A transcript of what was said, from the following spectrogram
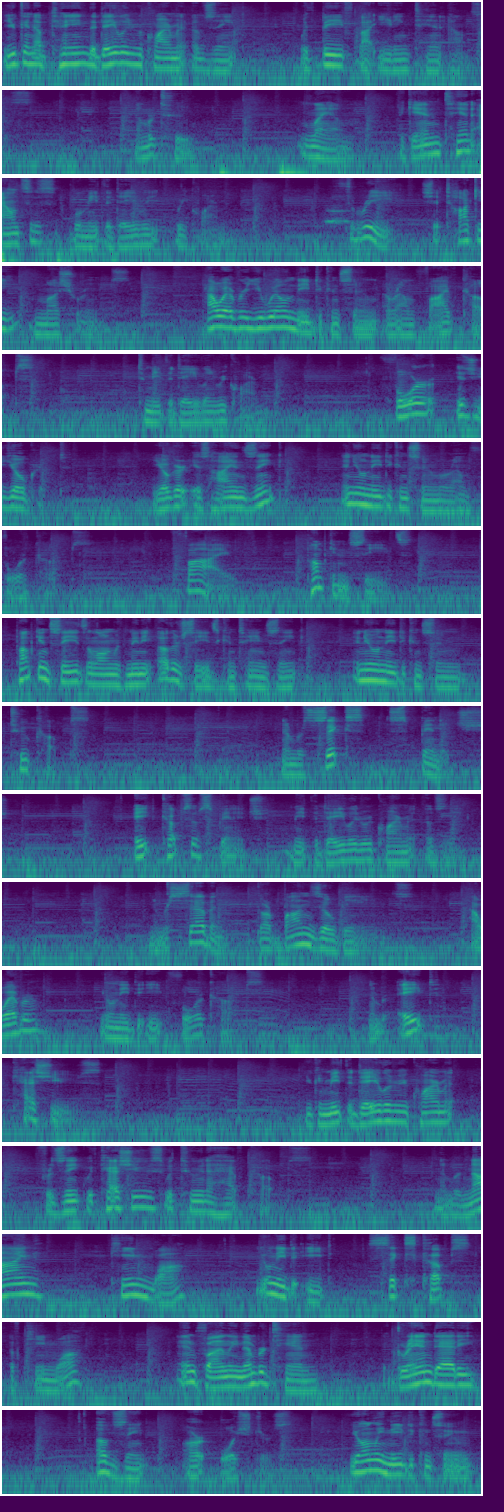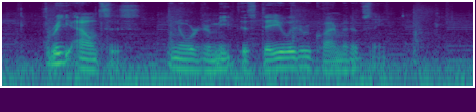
You can obtain the daily requirement of zinc with beef by eating 10 ounces. Number 2, lamb. Again, 10 ounces will meet the daily requirement. 3. Shiitake mushrooms. However, you will need to consume around 5 cups to meet the daily requirement. 4 is yogurt. Yogurt is high in zinc and you'll need to consume around 4 cups. 5. Pumpkin seeds. Pumpkin seeds, along with many other seeds, contain zinc and you'll need to consume 2 cups. Number 6, spinach. 8 cups of spinach meet the daily requirement of zinc. Number 7, garbanzo beans. However, you'll need to eat 4 cups. Number 8, cashews. You can meet the daily requirement for zinc with cashews with 2.5 cups. Number 9, quinoa, you'll need to eat six cups of quinoa. And finally, number 10, the granddaddy of zinc are oysters. You only need to consume three ounces in order to meet this daily requirement of zinc.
